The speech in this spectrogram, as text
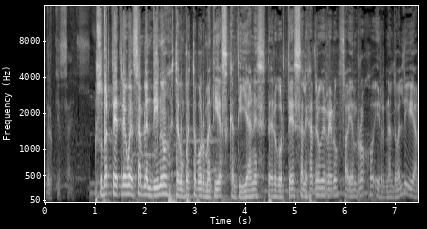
de los 15 años. Su parte de Tregua Ensamble Andino está compuesta por Matías Cantillanes, Pedro Cortés, Alejandro Guerrero, Fabián Rojo y Renaldo Valdivia.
